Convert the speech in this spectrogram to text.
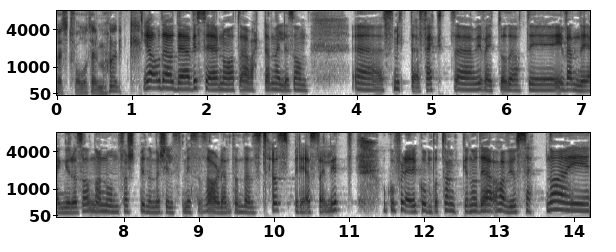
Vestfold og Telemark. Ja, og det er jo det vi ser nå, at det har vært en veldig sånn eh, smitteeffekt. Eh, vi vet jo det at i, i vennegjenger og sånn, når noen først begynner med skilsmisse, så har det en tendens til å spre seg litt. Og hvor flere kommer på tanken, og det har vi jo sett nå. I,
